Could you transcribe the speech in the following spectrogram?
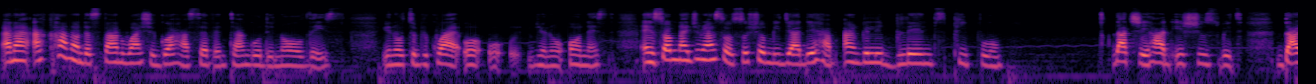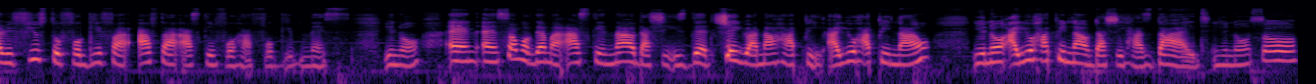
and I, I can't understand why she got herself entangled in all this. You know, to be quite, you know, honest. And some Nigerians on social media they have angrily blamed people that she had issues with that refused to forgive her after asking for her forgiveness you know? And and some of them are asking now that she is dead shay you are now happy? Are you happy now? You know are you happy now that she has died? You know? So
